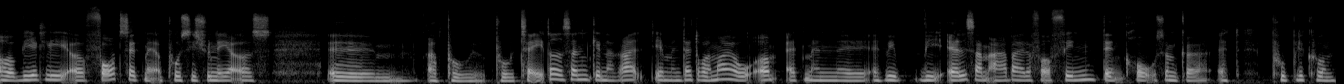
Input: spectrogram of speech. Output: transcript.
at virkelig at fortsætte med at positionere os Øh, Øhm, og på, på teatret sådan generelt, jamen der drømmer jeg jo om, at, man, øh, at vi, vi alle sammen arbejder for at finde den krog, som gør, at publikum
